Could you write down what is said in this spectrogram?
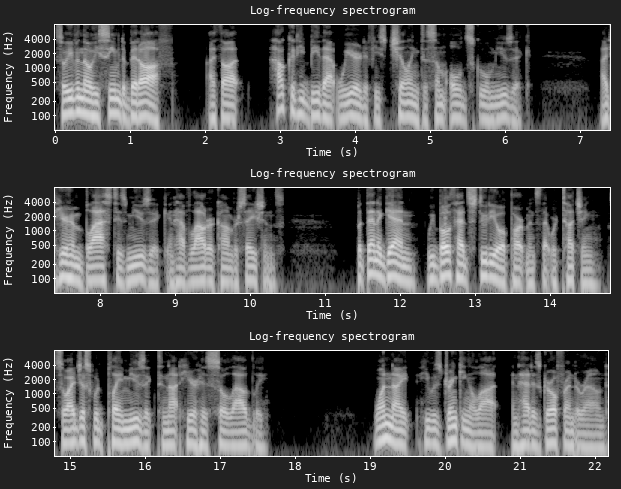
so even though he seemed a bit off, I thought, how could he be that weird if he's chilling to some old school music? I'd hear him blast his music and have louder conversations. But then again, we both had studio apartments that were touching, so I just would play music to not hear his so loudly. One night, he was drinking a lot and had his girlfriend around.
